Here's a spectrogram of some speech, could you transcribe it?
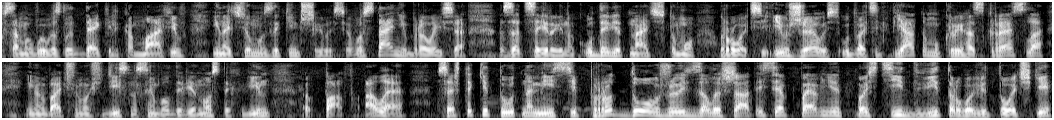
саме вивезли декілька мафів і на цьому закінчилися. Востаннє бралися за цей ринок у 19-му році, і вже ось у 25-му крига скресла, і ми бачимо, що дійсно символ 90-х він е, пав. Але все ж таки тут на місці продовжують залишатися певні ось ці дві торгові точки.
